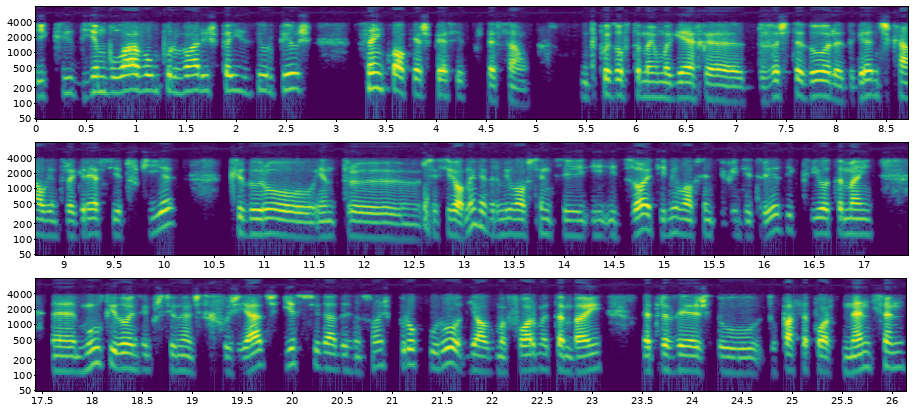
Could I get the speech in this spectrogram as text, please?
e que deambulavam por vários países europeus sem qualquer espécie de proteção. Depois houve também uma guerra devastadora de grande escala entre a Grécia e a Turquia, que durou entre, sensivelmente, entre 1918 e 1923 e criou também uh, multidões impressionantes de refugiados e a Sociedade das Nações procurou, de alguma forma, também, através do, do passaporte Nansen,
